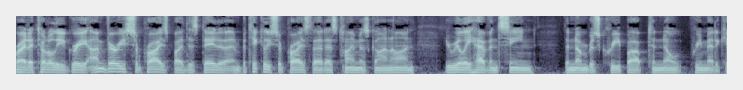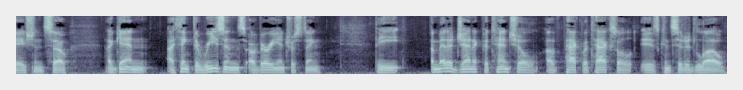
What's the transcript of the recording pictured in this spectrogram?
Right, I totally agree. I'm very surprised by this data, and particularly surprised that as time has gone on, you really haven't seen the numbers creep up to no pre medication. So, again, I think the reasons are very interesting. The emetogenic potential of paclitaxel is considered low,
